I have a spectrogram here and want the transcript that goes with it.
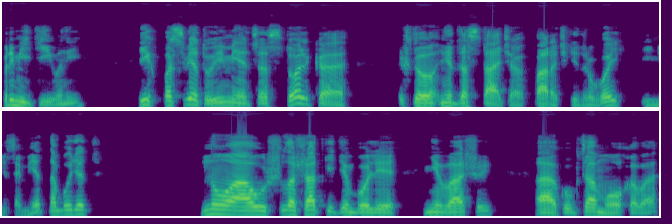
примитивный, их по свету имеется столько, что недостача парочки другой и незаметно будет. Ну, а уж лошадки тем более не ваши, а купца Мохова.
